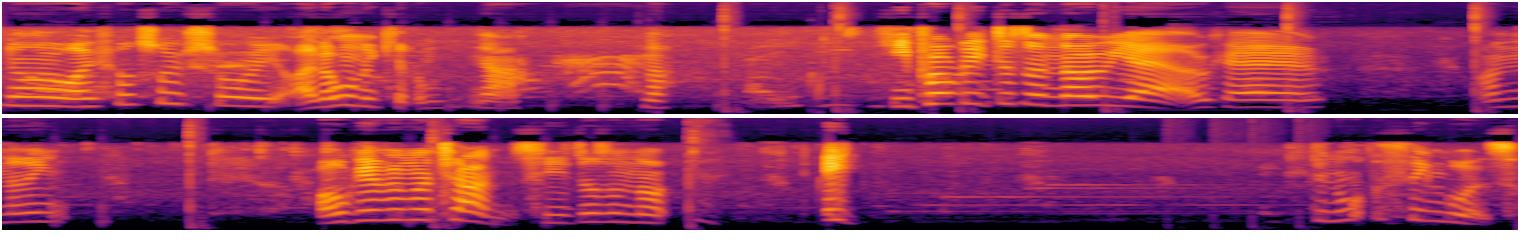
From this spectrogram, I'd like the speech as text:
No, I feel so sorry. I don't want to kill him. Nah. Nah. He probably doesn't know yet, okay? I'm letting I'll give him a chance. He doesn't know. Hey! Do you know what the thing was?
